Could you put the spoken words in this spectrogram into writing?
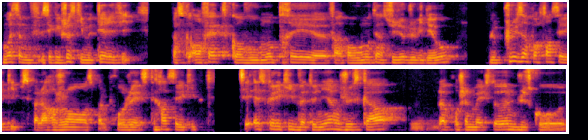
Moi, c'est quelque chose qui me terrifie. Parce qu'en fait, quand vous montrez, euh, enfin, quand vous montez un studio de jeux vidéo, le plus important, c'est l'équipe. C'est pas l'argent, c'est pas le projet, etc. C'est l'équipe. C'est est-ce que l'équipe va tenir jusqu'à la prochaine milestone, jusqu'au,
